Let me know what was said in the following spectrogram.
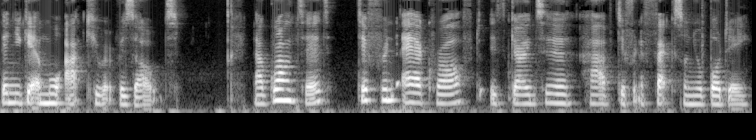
Then you get a more accurate result. Now, granted, different aircraft is going to have different effects on your body.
